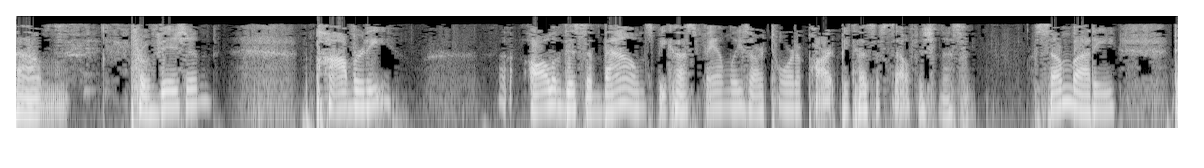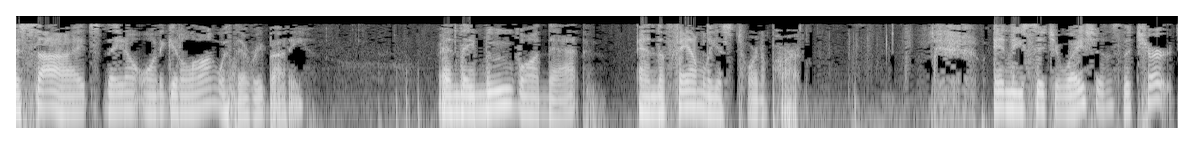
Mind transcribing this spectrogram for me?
um, provision, poverty. all of this abounds because families are torn apart because of selfishness. Somebody decides they don't want to get along with everybody and they move on that, and the family is torn apart. In these situations, the church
